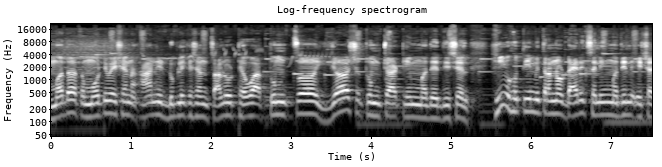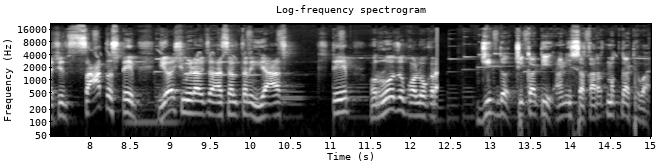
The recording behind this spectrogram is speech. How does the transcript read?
मदत मोटिवेशन आणि डुप्लिकेशन चालू ठेवा. तुमचं यश तुमच्या टीममध्ये दिसेल. ही होती मित्रांनो डायरेक्ट सेलिंगमधील यशाची सात स्टेप यश मिळवायचं असेल तर या स्टेप रोज फॉलो करा. जिद्द चिकाटी आणि सकारात्मकता ठेवा.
